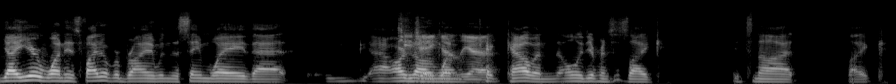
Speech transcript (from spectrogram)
Yair won his fight over Brian in the same way that Arnold TJ Allen got- won yeah. Ca- Calvin. The only difference is like, it's not like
